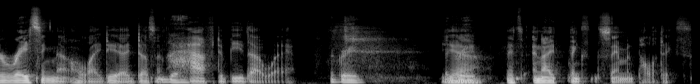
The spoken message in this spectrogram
erasing that whole idea. It doesn't have to be that way. Agreed. Yeah. Agreed. It's, and I think the same in politics.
